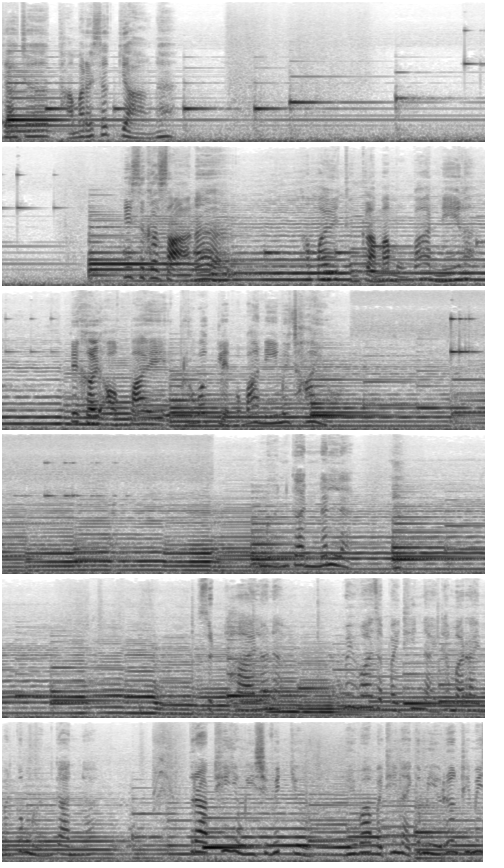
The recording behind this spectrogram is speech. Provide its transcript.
อยากจะถามอะไรสักอย่างนะพี่สึกษานะทำไมถึงกลับมาหมู่บ้านนี้ล่ะ ที่เคยออกไปเพราะว่าเกลียดหมู่บ้านนี้ไม่ใช่เหรอเหมือนกันนั่นแหละ ไม่ว่าจะไปที่ไหนทำอะไรมันก็เหมือนกันนะ ตราบที่ยังมีชีวิตอยู่ ไม่ว่าไปที่ไหนก็มีเรื่องที่ไม่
